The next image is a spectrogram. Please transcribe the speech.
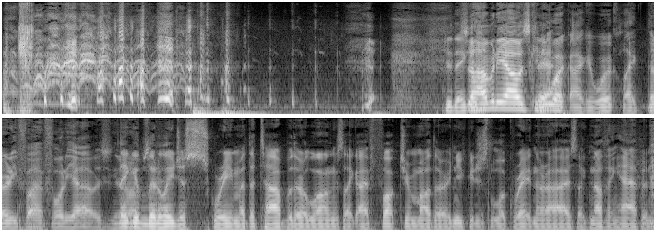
Dude, they so could, how many hours can yeah. you work? I could work like 35, 40 hours. You know They could literally just scream at the top of their lungs like "I fucked your mother," and you could just look right in their eyes like nothing happened,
